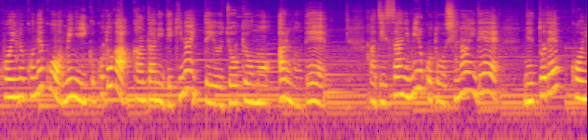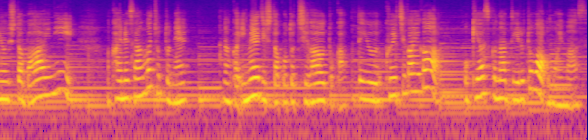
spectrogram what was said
子犬子猫を見に行くことが簡単にできないっていう状況もあるのでまあ、実際に見ることをしないでネットで購入した場合に飼い主さんがちょっとねなんかイメージしたこと違うとかっていう食い違いが起きやすくなっているとは思います。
